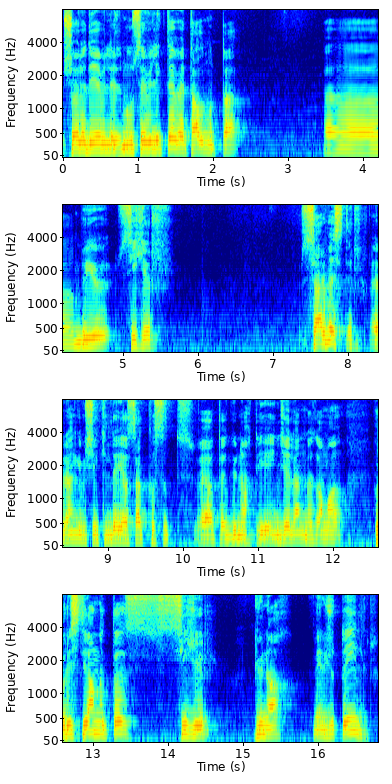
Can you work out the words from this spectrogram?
şöyle diyebiliriz. Musevilikte ve Talmud'da e, büyü, sihir serbesttir. Herhangi bir şekilde yasak, kısıt veyahut da günah diye incelenmez. Ama Hristiyanlıkta sihir, günah mevcut değildir.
